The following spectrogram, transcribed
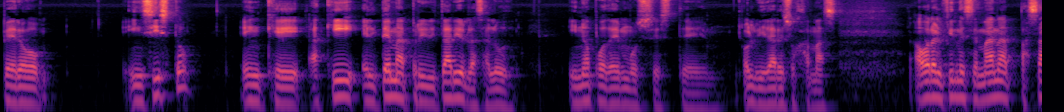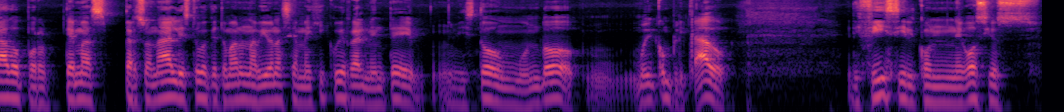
pero insisto en que aquí el tema prioritario es la salud y no podemos este, olvidar eso jamás. Ahora el fin de semana pasado por temas personales tuve que tomar un avión hacia México y realmente he visto un mundo muy complicado, difícil, con negocios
